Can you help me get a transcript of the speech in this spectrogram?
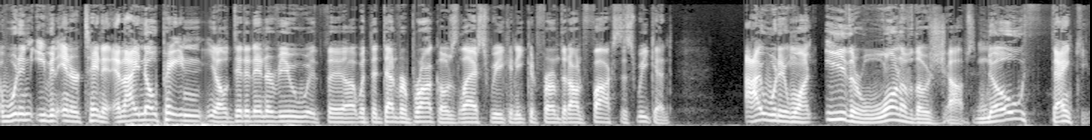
I wouldn't even entertain it. And I know Payton, you know, did an interview with the uh, with the Denver Broncos last week, and he confirmed it on Fox this weekend. I wouldn't want either one of those jobs. No, thank you.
